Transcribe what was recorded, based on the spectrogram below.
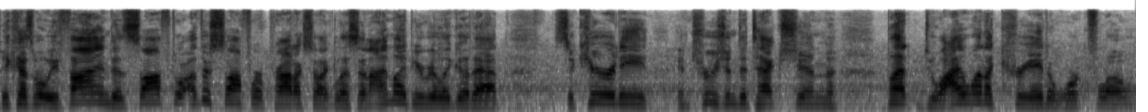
Because what we find is software, other software products are like, listen, I might be really good at security, intrusion detection, but do I want to create a workflow?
